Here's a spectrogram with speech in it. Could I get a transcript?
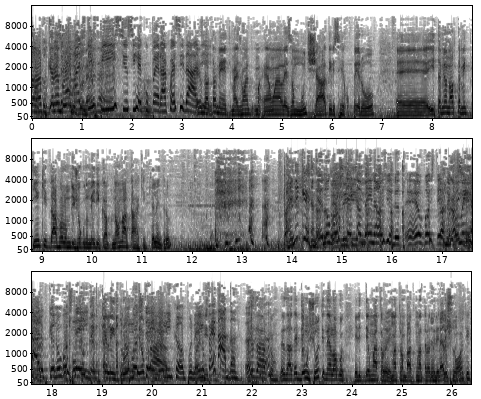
Não, é porque ele é é novo, mais né? difícil se recuperar com essa idade. Exatamente, mas uma, uma- é uma lesão muito chata, ele se recuperou. é, e também o Náutico também tinha que dar volume de jogo no meio de campo, não no ataque. Ele entrou? tá Renata? Eu não gostei também não, Júnior. Eu gostei do Assim, comentário, porque eu não o gostei. tempo que ele entrou, eu não deu gostei pra- dele em campo, né? Ele não gente- fez nada. Exato, exato. Ele deu um chute, né? Logo, ele deu uma, Foi. uma trombada com o lateral um direito do esporte.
